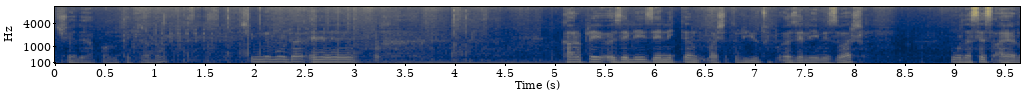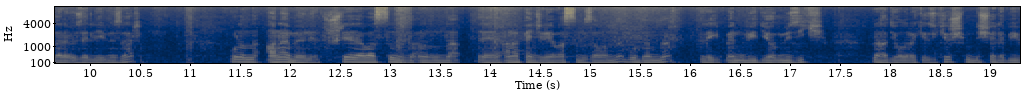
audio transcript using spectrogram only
Şöyle yapalım tekrardan. Şimdi burada eee CarPlay özelliği zenlikten başlatılıyor. YouTube özelliğimiz var. Burada ses ayarları özelliğimiz var. Buradan da ana menü. Şuraya da bastığımız anda, e, ana pencereye bastığımız zaman da buradan da direktmen video, müzik, radyo olarak gözüküyor. Şimdi şöyle bir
